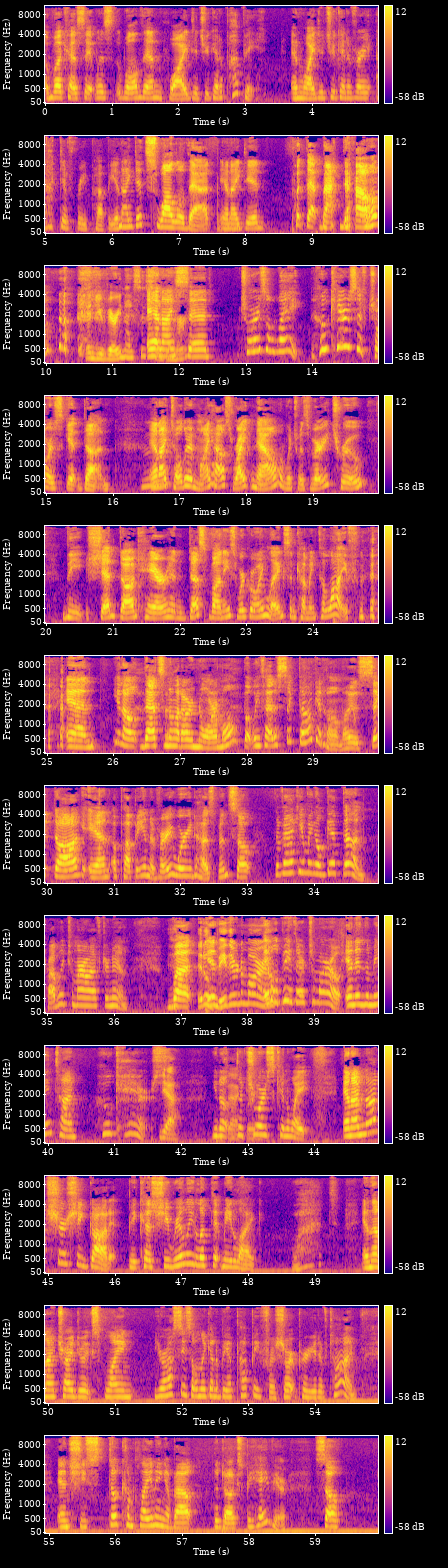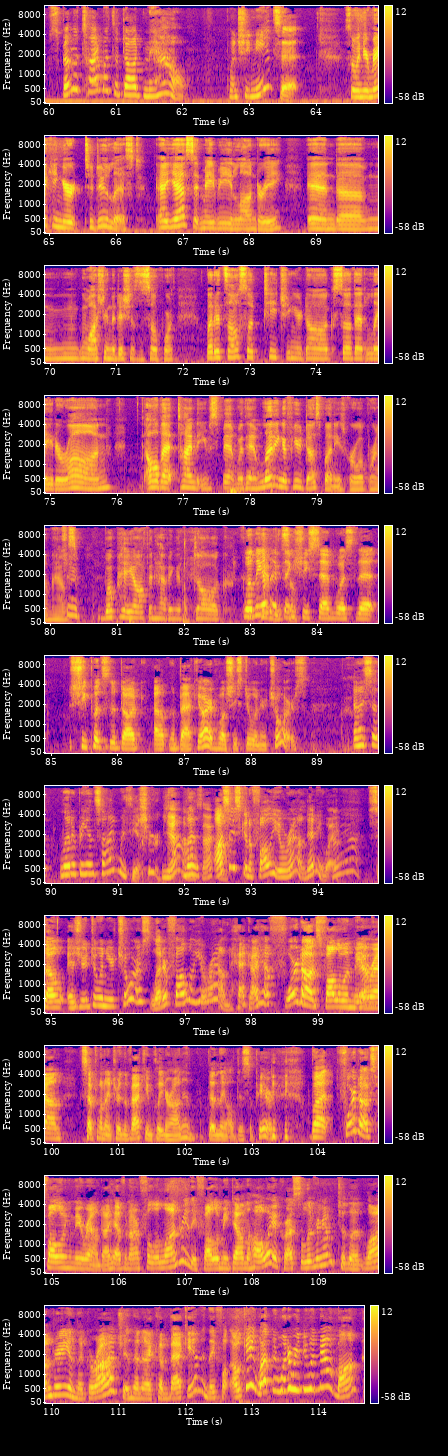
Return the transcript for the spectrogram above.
because it was, well, then why did you get a puppy? And why did you get a very active breed puppy? And I did swallow that and I did put that back down. And you very nicely said and I her, said, chores will wait. Who cares if chores get done? Hmm. And I told her in my house right now, which was very true, the shed dog hair and dust bunnies were growing legs and coming to life. and, you know, that's not our normal, but we've had a sick dog at home. A sick dog and a puppy and a very worried husband, so the vacuuming will get done, probably tomorrow afternoon. But It'll in- be there tomorrow. It'll be there tomorrow. And in the meantime, who cares? yeah. You know, the chores can wait. And I'm not sure she got it because she really looked at me like, What? And then I tried to explain, Your Aussie's only going to be a puppy for a short period of time. And she's still complaining about the dog's behavior. So spend the time with the dog now when she needs it. So when you're making your to-do list, uh, yes, it may be laundry and um, washing the dishes and so forth, but it's also teaching your dog so that later on, all that time that you've spent with him, letting a few dust bunnies grow up around the house, Sure. will pay off in having a dog. Well, the other thing so- she said was that she puts the dog out in the backyard while she's doing her chores. And I said, let her be inside with you. Sure. Yeah, Let, exactly. Aussie's going to follow you around anyway. Oh, yeah. So as you're doing your chores, let her follow you around. Heck, I have four dogs following me Yeah. around, except when I turn the vacuum cleaner on, and then they all disappear. but four dogs following me around. I have an armful of laundry. They follow me down the hallway, across the living room to the laundry and the garage, and then I come back in, and they follow. Okay, what what are we doing now, Mom?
